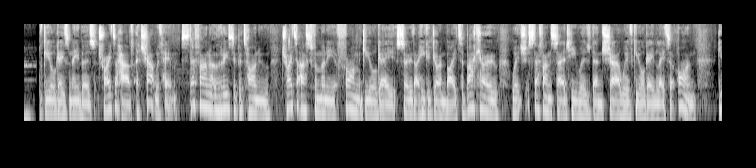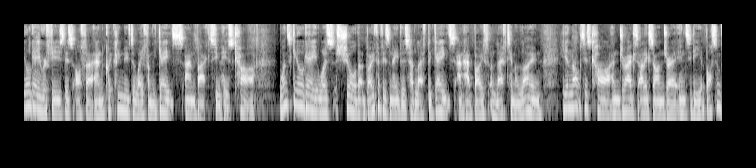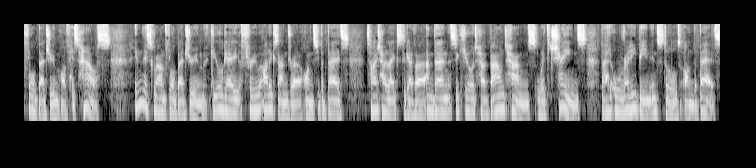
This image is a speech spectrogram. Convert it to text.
George's neighbors tried to have a chat with him. Stefan Risipitanu tried to ask for money from George so that he could go and buy tobacco, which Stefan said he would then share with George later on. George refused this offer and quickly moved away from the gates and back to his car. Once George was sure that both of his neighbors had left the gates and had both left him alone, he unlocked his car and dragged Alexandra into the bottom floor bedroom of his house. In this ground floor bedroom, George threw Alexandra onto the bed, tied her legs together, and then secured her bound hands with chains that had already been installed on the bed.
